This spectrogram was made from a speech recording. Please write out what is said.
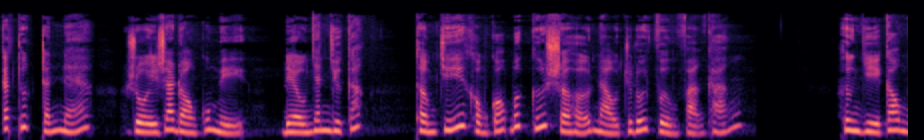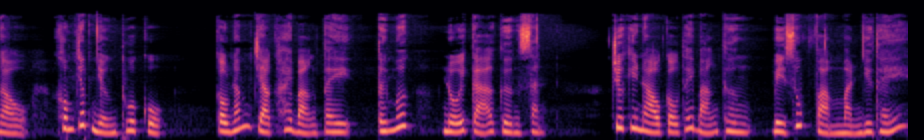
Cách thức tránh né, rồi ra đòn của Mỹ đều nhanh như cắt, thậm chí không có bất cứ sơ hở nào cho đối phương phản kháng. Hưng gì cao ngạo, không chấp nhận thua cuộc. Cậu nắm chặt hai bàn tay tới mức nổi cả gương xanh. Chưa khi nào cậu thấy bản thân bị xúc phạm mạnh như thế.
